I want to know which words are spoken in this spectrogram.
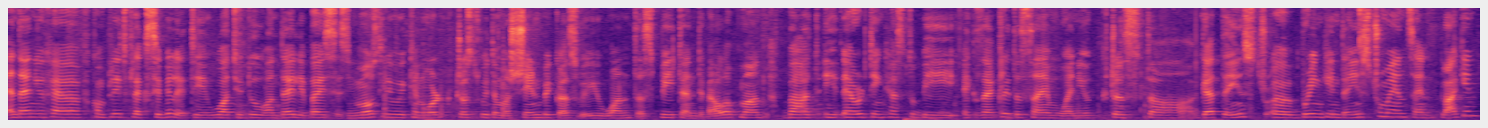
And then you have complete flexibility what you do on daily basis. Mostly we can work just with the machine because we want the speed and development, but it, everything has to be exactly the same when you just uh, get the instru- uh, bring in the instruments and plug in.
